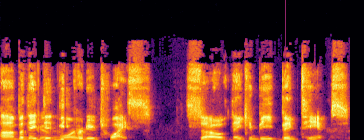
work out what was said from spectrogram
Uh, but they Good did beat point. Purdue twice, so they can beat big teams.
